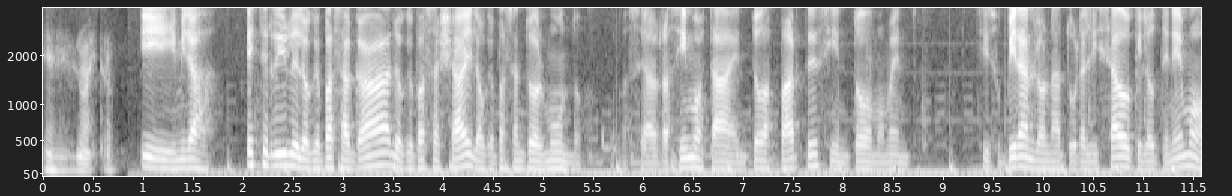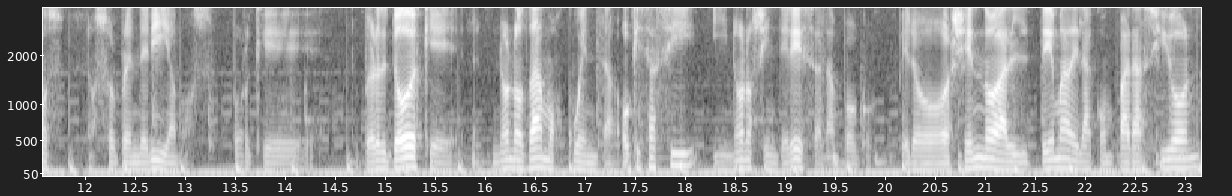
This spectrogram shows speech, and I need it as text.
en el nuestro? Y mirá, es terrible lo que pasa acá, lo que pasa allá y lo que pasa en todo el mundo. O sea, el racismo está en todas partes y en todo momento. Si supieran lo naturalizado que lo tenemos, nos sorprenderíamos. Porque lo peor de todo es que no nos damos cuenta. O quizás sí y no nos interesa tampoco. Pero yendo al tema de la comparación,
